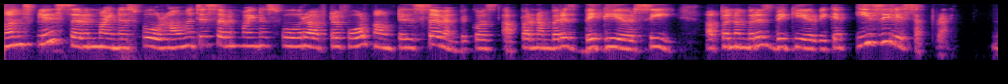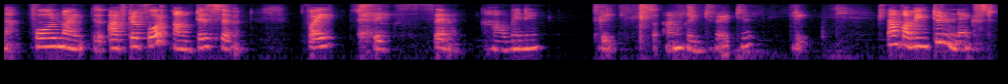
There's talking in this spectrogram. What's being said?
Ones place 7 minus 4. How much is 7 minus 4? After 4 count till 7 because upper number is big here. See, upper number is big here. We can easily subtract. Now 4 minus after 4 count till 7. 5, 6, 7. How many? 3. So I'm going to write here 3. Now coming to next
